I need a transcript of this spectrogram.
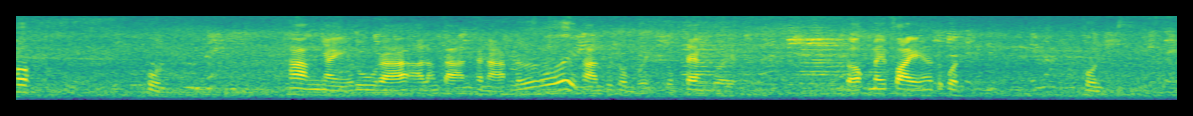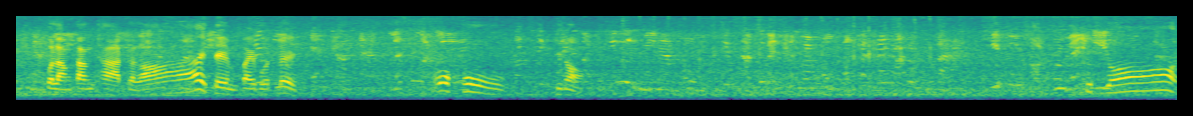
ทบคนห้างใหญ่รูราอลังการขนาดเลยทานผู้ชมเลยตกแต่งด้วยดอกไม้ไฟนะทุกคนคนฝรั่งต่างชาติก็หลายเต็มไปหมดเลย โอ้โหพี่น้องสุดยอด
